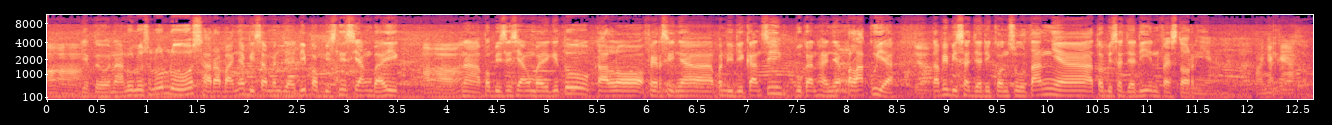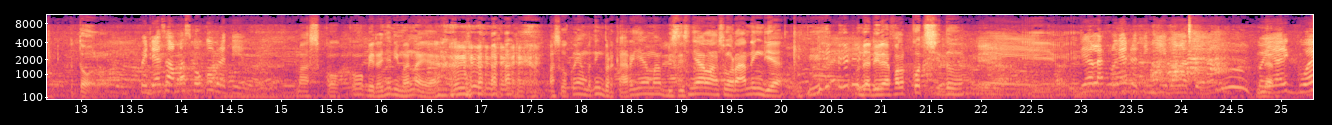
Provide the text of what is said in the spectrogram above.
Ah, ah. Gitu. Nah, lulus-lulus harapannya bisa menjadi pebisnis yang baik. Ah, ah. Nah, pebisnis yang baik itu kalau versinya pendidikan sih bukan hanya pelaku ya, Ya. tapi bisa jadi konsultannya atau bisa jadi investornya. banyak ya. Betul. Beda sama Mas Koko berarti ya? Mas Koko bedanya di mana ya? Mas Koko yang penting berkarya mah bisnisnya langsung running dia. Udah di level coach itu. Iya. Dia levelnya udah tinggi banget ya. Bayar gue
